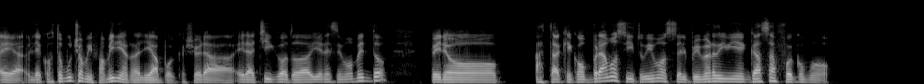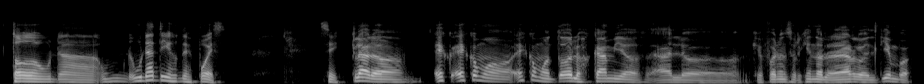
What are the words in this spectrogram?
le costó mucho a mi familia en realidad, porque yo era, era chico todavía en ese momento, pero hasta que compramos y tuvimos el primer DVD en casa fue como todo una, un, un y un después. Sí. Claro, es, es, como, es como todos los cambios a lo que fueron surgiendo a lo largo del tiempo.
